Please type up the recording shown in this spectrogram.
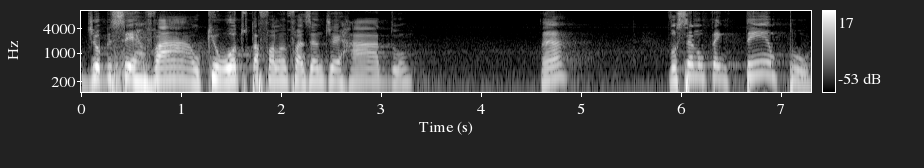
de observar o que o outro está falando, fazendo de errado né? Você não tem tempo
